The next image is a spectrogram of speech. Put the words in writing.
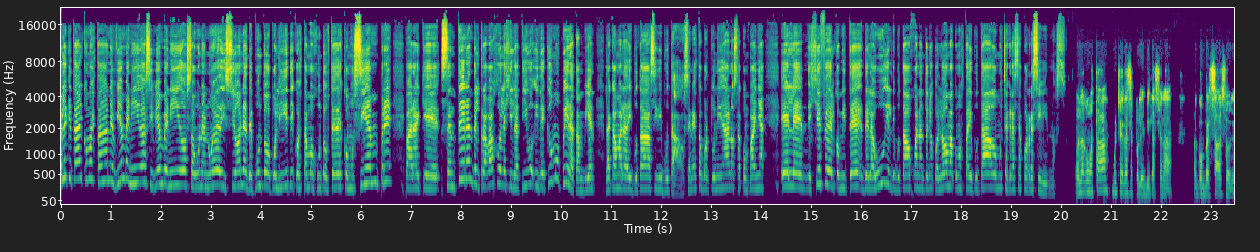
Hola, ¿qué tal? ¿Cómo están? Bienvenidas y bienvenidos a una nueva edición de Punto Político. Estamos junto a ustedes como siempre para que se enteren del trabajo legislativo y de cómo opera también la Cámara de Diputadas y Diputados. En esta oportunidad nos acompaña el eh, jefe del comité de la UDI, el diputado Juan Antonio Coloma. ¿Cómo está, diputado? Muchas gracias por recibirnos. Hola, ¿cómo está? Muchas gracias por la invitación a, a conversar sobre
